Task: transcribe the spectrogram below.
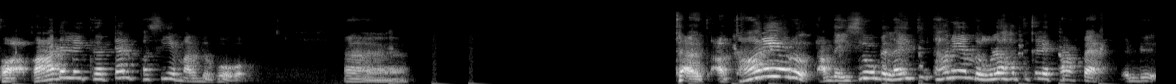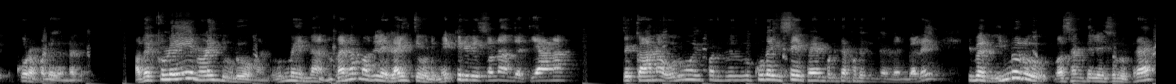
பா- பாடலை கேட்டால் பசியை மறந்து போகும் தானே ஒரு அந்த இசையோடு லைத்து தானே அந்த உலகத்துக்களே பறப்பார் என்று கூறப்படுகின்றது. அதற்குள்ளேயே நுழைந்து விடுவோம் என்று உண்மைதான் மனம் அதில் லைத்து விடும். ஏற்கனவே சொன்ன அந்த தியானத்துக்கான ஒருமுறைப்படுத்துவதற்கு கூட இசை பயன்படுத்தப்படுகின்றது என்பதை இவர் இன்னொரு வசனத்திலே சொல்லுகிறார்.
